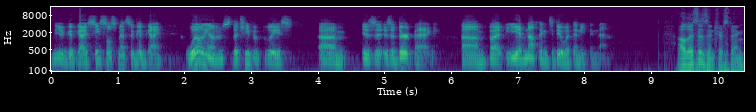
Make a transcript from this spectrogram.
these are good guys. Cecil Smith's a good guy. Williams, the chief of police, um, is is a dirtbag, um, but he had nothing to do with anything then. Oh, this is interesting.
